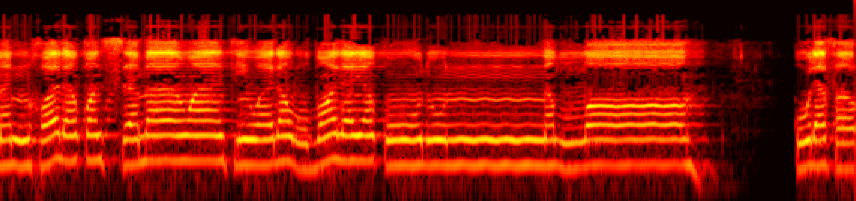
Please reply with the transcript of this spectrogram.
من خلق السماوات والأرض ليقولن الله قل فرأيتم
